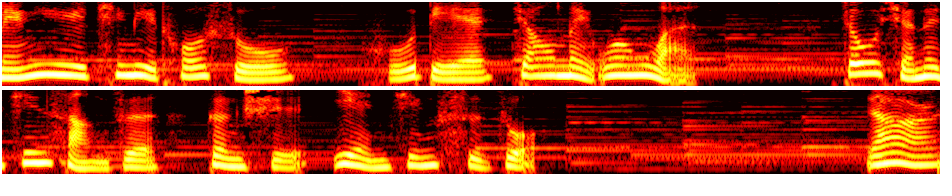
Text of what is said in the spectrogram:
玲玉清丽脱俗，蝴蝶娇媚温婉，周璇的金嗓子更是艳惊四座。然而，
